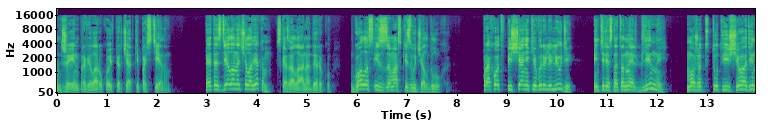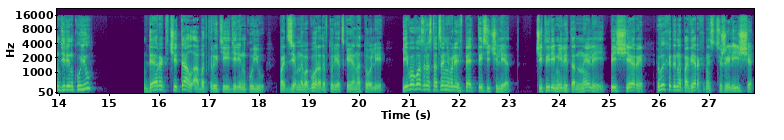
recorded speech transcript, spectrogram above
Джейн провела рукой в перчатке по стенам. «Это сделано человеком», — сказала она Дереку. Голос из-за маски звучал глухо. «Проход в песчанике вырыли люди. Интересно, тоннель длинный? Может, тут еще один Деринкую?» Дерек читал об открытии Деринкую, подземного города в турецкой Анатолии. Его возраст оценивали в пять тысяч лет. Четыре мили тоннелей, пещеры, выходы на поверхность, жилища,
